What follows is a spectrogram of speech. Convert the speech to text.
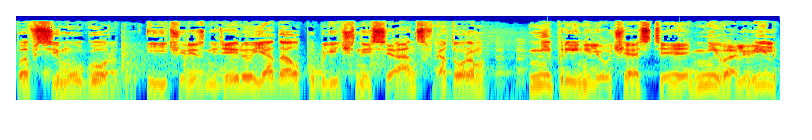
по всему городу, и через неделю я дал публичный сеанс, в котором не приняли участие ни Вальвиль,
